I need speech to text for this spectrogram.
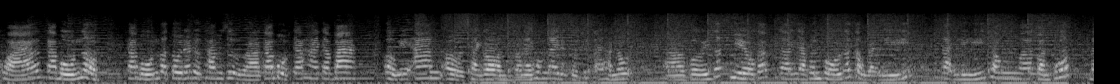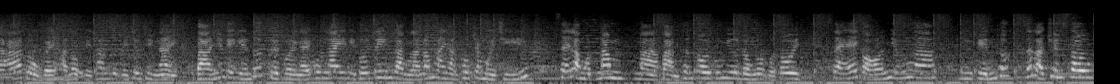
khóa K4 rồi. K4 và tôi đã được tham dự K1, K2, K3 ở Nghệ An, ở Sài Gòn và ngày hôm nay được tổ chức tại Hà Nội à, với rất nhiều các à, nhà phân phối, các tổng đại lý đại lý trong à, toàn quốc đã đổ về Hà Nội để tham dự cái chương trình này và những cái kiến thức tuyệt vời ngày hôm nay thì tôi tin rằng là năm 2019 sẽ là một năm mà bản thân tôi cũng như đồng đội của tôi sẽ có những uh, kiến thức rất là chuyên sâu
